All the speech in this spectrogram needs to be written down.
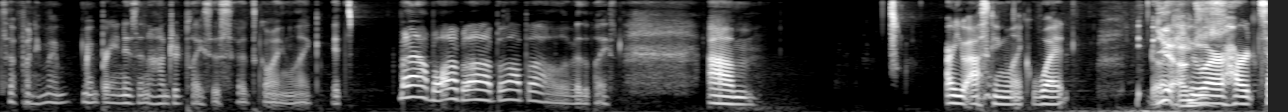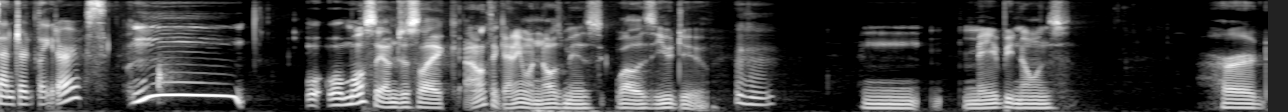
So funny. My, my brain is in a hundred places, so it's going like it's blah blah blah blah blah all over the place. Um, are you asking like what? Yeah, who just- are heart centered leaders? Mm, well, mostly I'm just like I don't think anyone knows me as well as you do, Mm-hmm. and maybe no one's heard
